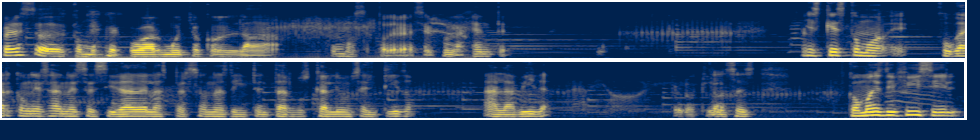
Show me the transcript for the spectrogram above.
Pero eso es como que jugar mucho con la. ¿Cómo se podría decir? Con la gente. Es que es como eh, jugar con esa necesidad de las personas de intentar buscarle un sentido a la vida. Pero Entonces, como es difícil,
